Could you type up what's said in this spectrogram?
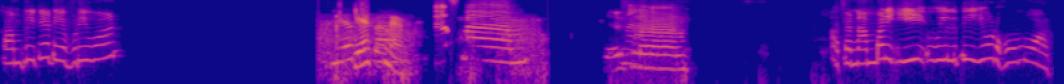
Completed everyone? Yes, ma'am. Yes, ma'am. Yes, ma'am. Acha, number E will be your homework.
